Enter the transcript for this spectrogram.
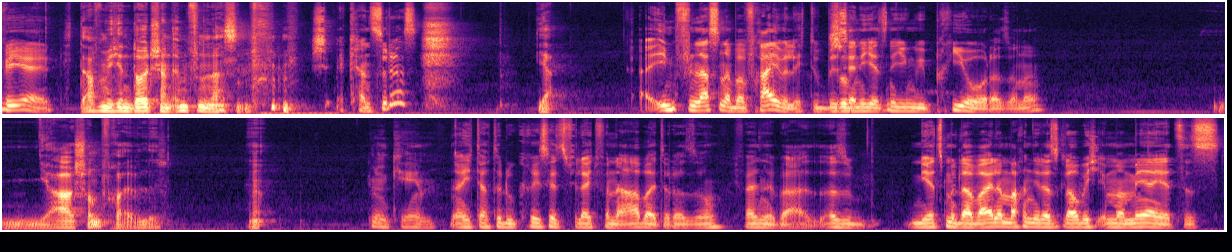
wählen. Ich darf mich in Deutschland impfen lassen. Kannst du das? ja. Äh, Impfen lassen, aber freiwillig. Du bist So. ja nicht jetzt nicht irgendwie Prio oder so, ne? Ja, schon freiwillig. Ja. Okay. Ich dachte, du kriegst jetzt vielleicht von der Arbeit oder so. Ich weiß nicht, aber also jetzt mittlerweile machen die das, glaube ich, immer mehr. Jetzt ist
